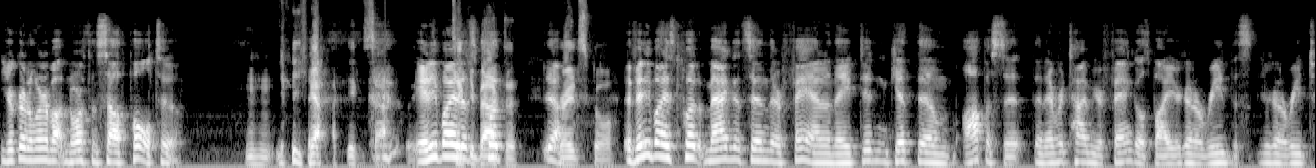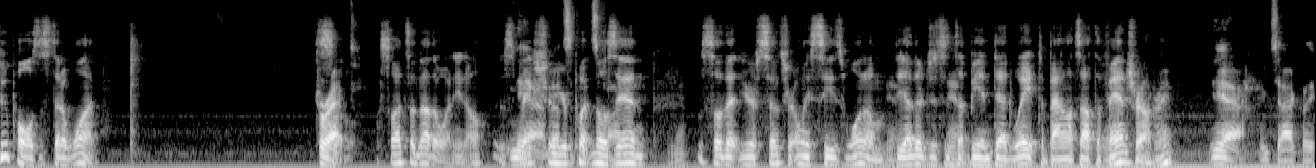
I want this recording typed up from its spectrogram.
you're going to learn about North and South Pole too. Mhm. yeah exactly Anybody take that's put, to yeah. grade school If anybody's put magnets in their fan and they didn't get them opposite, then every time your fan goes by, you're going to read this. You're going to read two poles instead of one. correct So, so that's another one, you know. Just make Yeah, sure you're putting those in Yeah. so that your sensor only sees one of them. Yeah. The other just ends up being dead weight to balance out the fan shroud, right? Yeah, exactly.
